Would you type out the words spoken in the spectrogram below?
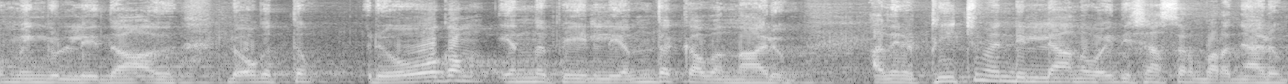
ഉമ്മെങ്കുള്ളിദാ ലോകത്ത് രോഗം എന്ന പേരിൽ എന്തൊക്കെ വന്നാലും അതിന് ട്രീറ്റ്മെന്റ് ഇല്ല എന്ന് വൈദ്യശാസ്ത്രം പറഞ്ഞാലും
